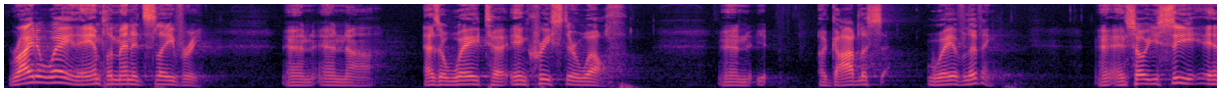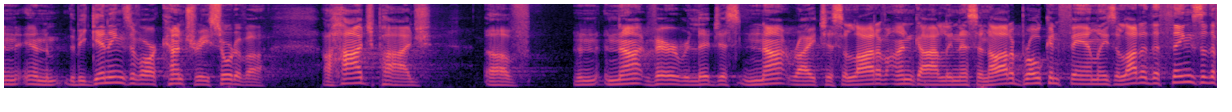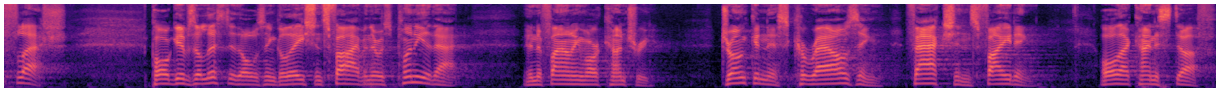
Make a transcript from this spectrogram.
Right away, they implemented slavery and, and uh, as a way to increase their wealth and a godless way of living. And, and so you see in, in the beginnings of our country sort of a, a hodgepodge of not very religious, not righteous, a lot of ungodliness, a lot of broken families, a lot of the things of the flesh. Paul gives a list of those in Galatians 5, and there was plenty of that in the founding of our country drunkenness, carousing, factions, fighting, all that kind of stuff.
